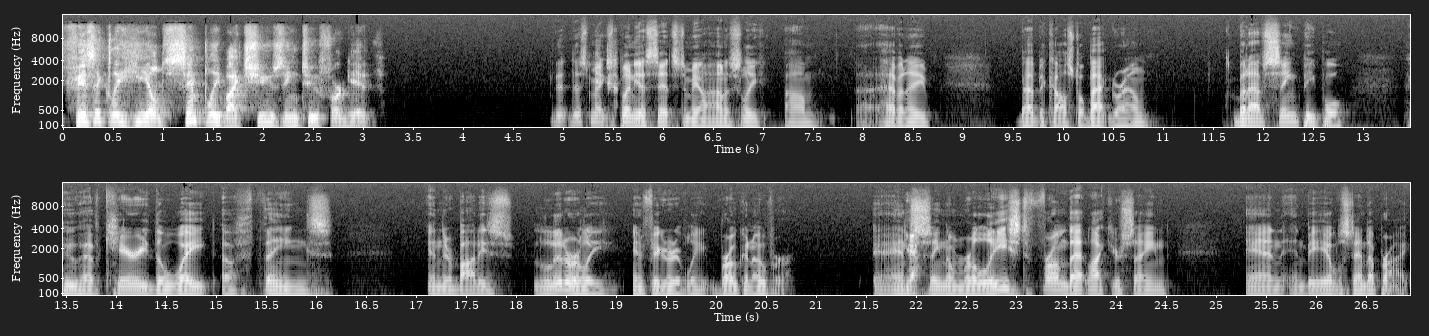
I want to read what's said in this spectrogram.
physically healed simply by choosing to forgive. This makes plenty of sense to me, I honestly. Um, uh, having a Baptist background, but I've seen people who have carried the weight of things in their bodies, literally and figuratively, broken over, and yeah. seen them released from that, like you're saying, and and be able to stand upright.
